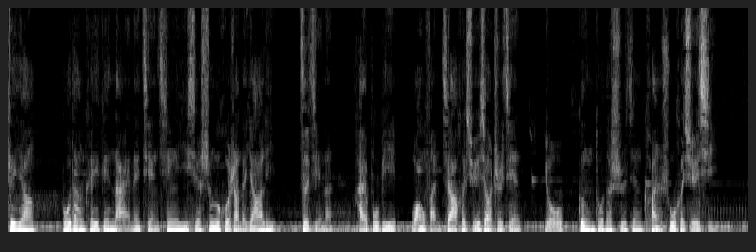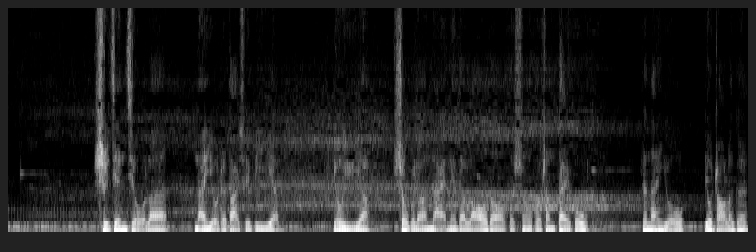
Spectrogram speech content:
这样不但可以给奶奶减轻一些生活上的压力。自己呢，还不必往返家和学校之间，有更多的时间看书和学习。时间久了，男友这大学毕业了，由于呀受不了奶奶的唠叨和生活上代沟，这男友又找了个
